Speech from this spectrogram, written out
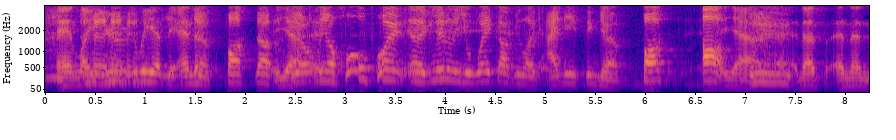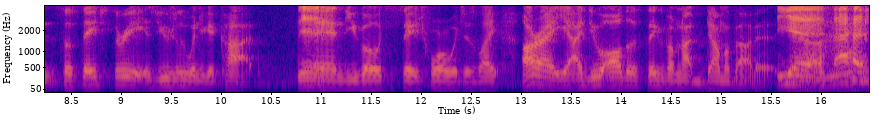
and like usually at the end just of fucked up. Yeah, your, your whole point, like literally, you wake up, you're like, I need to get fucked up. yeah, that's and then so stage three is usually when you get caught. Yeah. And you go to stage four, which is like, all right, yeah, I do all those things, but I'm not dumb about it. you Yeah, know? now,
